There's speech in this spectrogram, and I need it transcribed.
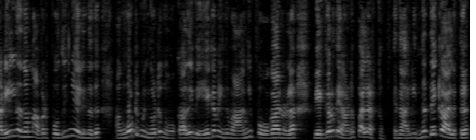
കടയിൽ നിന്നും അവർ പൊതിഞ്ഞു വരുന്നത് അങ്ങോട്ടും ഇങ്ങോട്ടും നോക്കാതെ വേഗം ഇങ്ങ് വാങ്ങിപ്പോകാനുള്ള വ്യഗ്രതയാണ് പലർക്കും. എന്നാൽ ഇന്നത്തെ കാലത്ത്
